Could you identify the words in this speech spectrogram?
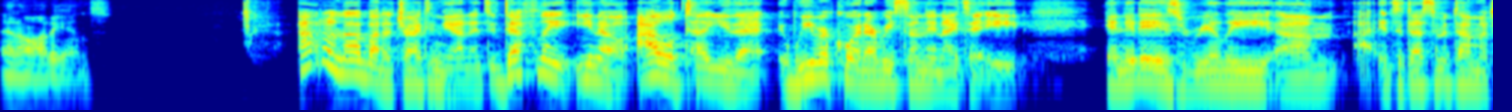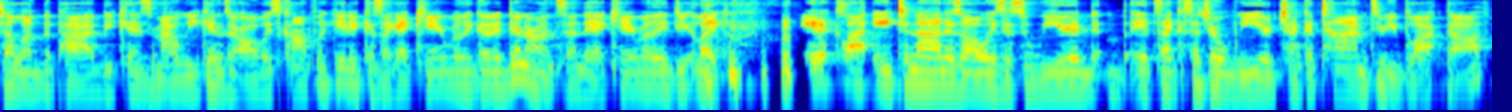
an audience? I don't know about attracting the audience. It definitely, you know, I will tell you that we record every Sunday nights at eight, and it is really, um, it's a testament to how much I love the pod because my weekends are always complicated because like I can't really go to dinner on Sunday. I can't really do like eight o'clock, eight to nine is always this weird. It's like such a weird chunk of time to be blocked off.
